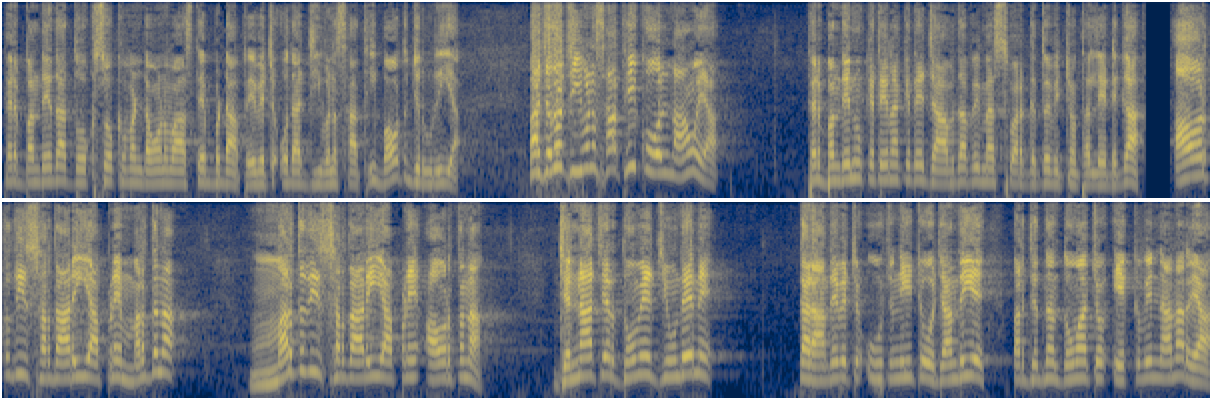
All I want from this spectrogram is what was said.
ਫਿਰ ਬੰਦੇ ਦਾ ਦੁੱਖ ਸੁੱਖ ਵੰਡਾਉਣ ਵਾਸਤੇ ਬੁਢਾਪੇ ਵਿੱਚ ਉਹਦਾ ਜੀਵਨ ਸਾਥੀ ਬਹੁਤ ਜ਼ਰੂਰੀ ਆ। ਪਰ ਜਦੋਂ ਜੀਵਨ ਸਾਥੀ ਕੋਲ ਨਾ ਹੋਇਆ, ਫਿਰ ਬੰਦੇ ਨੂੰ ਕਿਤੇ ਨਾ ਕਿਤੇ ਜਾਪਦਾ ਵੀ ਮੈਂ ਸਵਰਗ ਦੇ ਵਿੱਚੋਂ ਥੱਲੇ ਡਿੱਗਾ। ਔਰਤ ਦੀ ਸਰਦਾਰੀ ਆਪਣੇ ਮਰਦ ਨਾਲ, ਮਰਦ ਦੀ ਸਰਦਾਰੀ ਆਪਣੇ ਔਰਤ ਨਾਲ। ਜਿੰਨਾ ਚਿਰ ਦੋਵੇਂ ਜਿਉਂਦੇ ਨੇ, ਘਰਾਂ ਦੇ ਵਿੱਚ ਊਚ ਨੀਚ ਹੋ ਜਾਂਦੀ ਏ, ਪਰ ਜਦੋਂ ਦੋਵਾਂ ਚੋਂ ਇੱਕ ਵੀ ਨਾ ਨਾ ਰਿਹਾ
